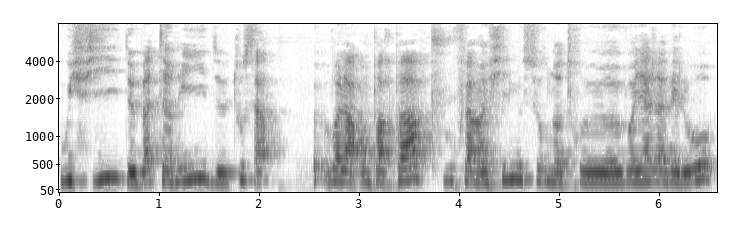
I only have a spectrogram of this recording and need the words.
wifi, de batterie, de tout ça. Voilà, on part pas pour faire un film sur notre voyage à vélo.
